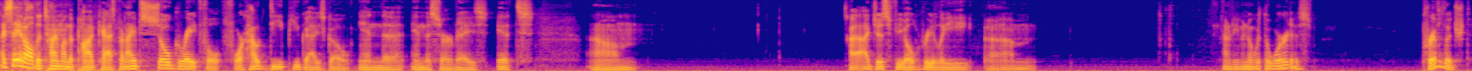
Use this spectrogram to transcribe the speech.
I say it all the time on the podcast, but I'm so grateful for how deep you guys go in the, in the surveys. It's, um, I, I just feel really, um, I don't even know what the word is. Privileged.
